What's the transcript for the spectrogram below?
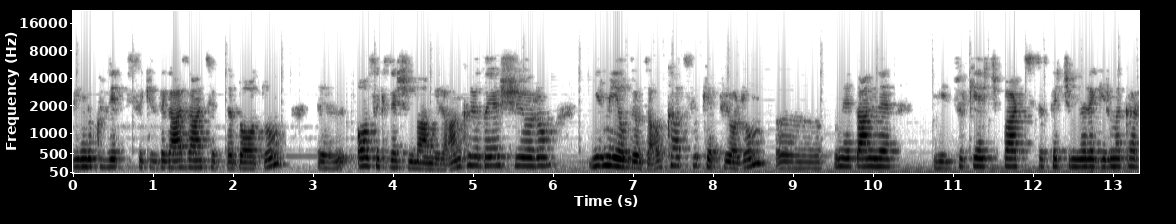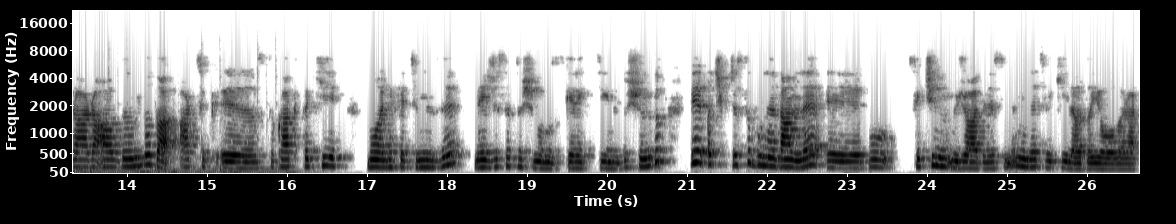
1978'de Gaziantep'te doğdum. Ee, 18 yaşından beri Ankara'da yaşıyorum. 20 yıldır da avukatlık yapıyorum. Ee, bu nedenle e, Türkiye İşçi Partisi seçimlere girme kararı aldığında da artık e, sokaktaki muhalefetimizi meclise taşımamız gerektiğini düşündüm ve açıkçası bu nedenle e, bu seçim mücadelesinde milletvekili adayı olarak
